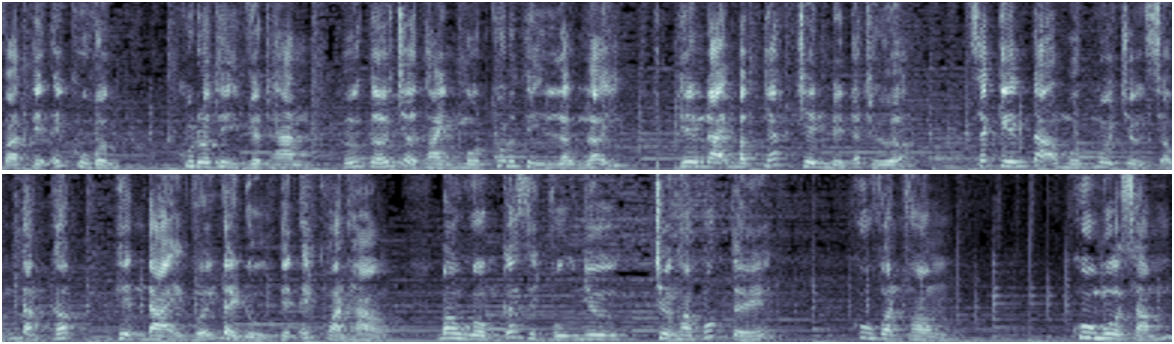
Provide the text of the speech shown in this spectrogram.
và tiện ích khu vực. Khu đô thị Việt Hàn hướng tới trở thành một khu đô thị lộng lẫy, hiện đại bậc nhất trên miền đất hứa, sẽ kiến tạo một môi trường sống đẳng cấp, hiện đại với đầy đủ tiện ích hoàn hảo, bao gồm các dịch vụ như trường học quốc tế, khu văn phòng, khu mua sắm,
